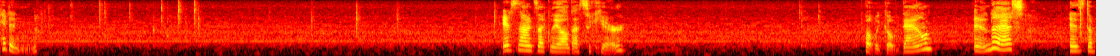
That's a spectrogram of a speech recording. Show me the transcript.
hidden. It's not exactly all that secure. But we go down, and this is the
